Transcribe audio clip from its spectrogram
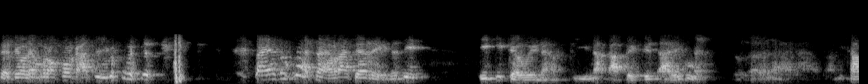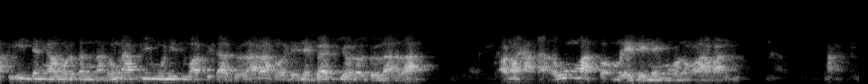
Jadi oleh provokasi Saya tuh baca orang dari, jadi iki dawe nabi, nak kabeh bid'ah iku. Tapi sapi injen ngawur tenang, nabi muni semua bid'ah dolara, kalau dia bagi ono. Ono kata umat kok meletene ngono nglawan nabi.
